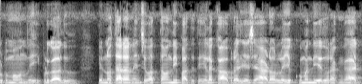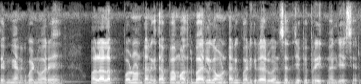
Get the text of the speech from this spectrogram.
కుటుంబం ఉంది. ఇప్పుడు కాదు ఎన్నో తరాల నుంచి వస్తూ ఉంది ఈ పద్ధతి. ఇలా కాపురాలు చేసే ఆడవాళ్ళు ఎక్కువ మంది ఏదో రకంగా ఆర్థికంగా వెనకబడిన వారే. వాళ్ళు అలా పడుంటానికి ఉండటానికి తప్ప మొదటి భార్యలుగా ఉండటానికి పనికిరారు అని సర్ది చెప్పే ప్రయత్నాలు చేశారు.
